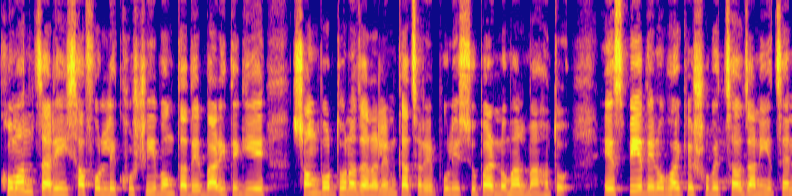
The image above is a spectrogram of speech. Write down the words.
খুমানচার এই সাফল্যে খুশি এবং তাদের বাড়িতে গিয়ে সংবর্ধনা জানালেন কাছাড়ের police super Numal Mahatta SP এদিন উভয়কে শুভেচ্ছাও জানিয়েছেন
